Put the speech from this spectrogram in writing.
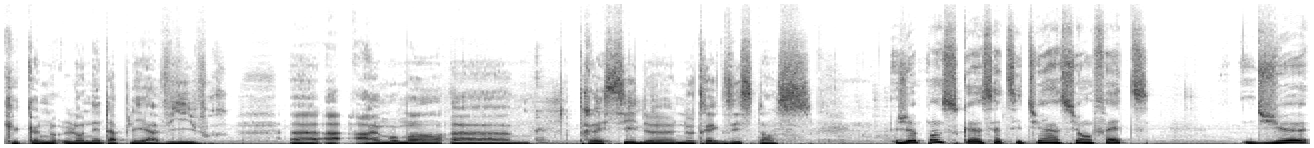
que, que l'on est appelé à vivre à, à un moment précis de notre existence. Je pense que cette situation, en fait, Dieu,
